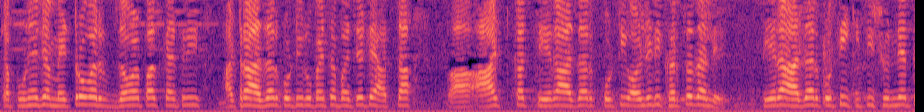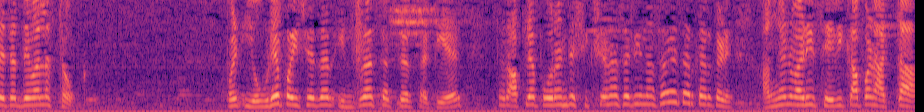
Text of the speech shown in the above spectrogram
त्या पुण्याच्या मेट्रोवर जवळपास काहीतरी अठरा हजार कोटी रुपयाचं बजेट आहे. आता आठ का तेरा हजार कोटी ऑलरेडी खर्च झाले. तेरा हजार कोटी किती शून्य त्याच्यात देवालाच ठाऊक. पण एवढे पैसे जर इन्फ्रास्ट्रक्चरसाठी आहेत तर आपल्या पोरांच्या शिक्षणासाठी नसावे सरकारकडे. अंगणवाडी सेविका पण आता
